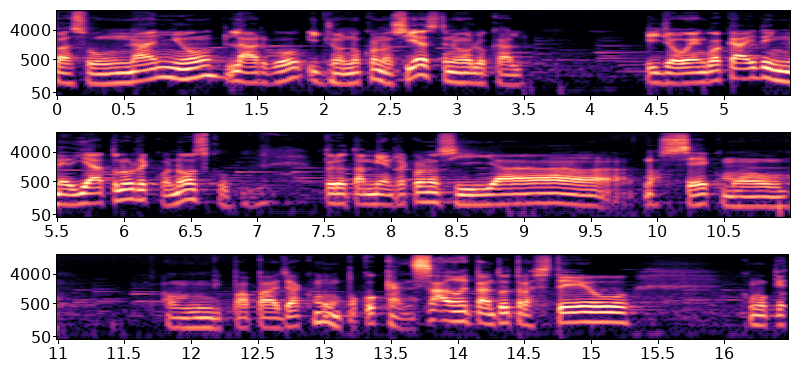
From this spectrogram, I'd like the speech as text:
pasó un año largo y yo no conocía este nuevo local. Y yo vengo acá y de inmediato lo reconozco. Pero también reconocí a, no sé, como a mi papá ya como un poco cansado de tanto trasteo. Como que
